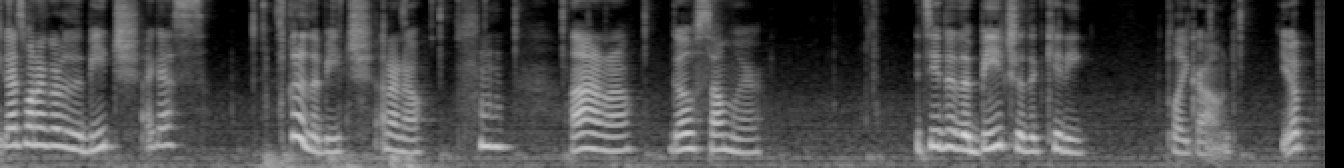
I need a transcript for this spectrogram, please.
You guys want to go to the beach? I guess. Let's go to the beach. I don't know. I don't know. Go somewhere. It's either the beach or the kitty playground. Yep.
